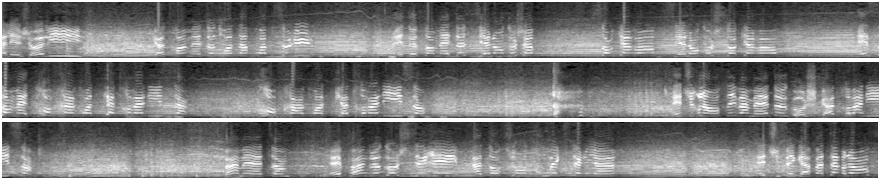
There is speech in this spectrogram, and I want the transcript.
Allez, joli. 80 mètres. Droite à fond absolue. Et 200 mètres. Ciel en gauche à 140. Ciel en gauche 140. Et 100 mètres. Gros frein à droite 90. Gros frein à droite 90. Et tu relances et 20 mètres, gauche 90. 20 mètres. tu fais gaffe à ta relance.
